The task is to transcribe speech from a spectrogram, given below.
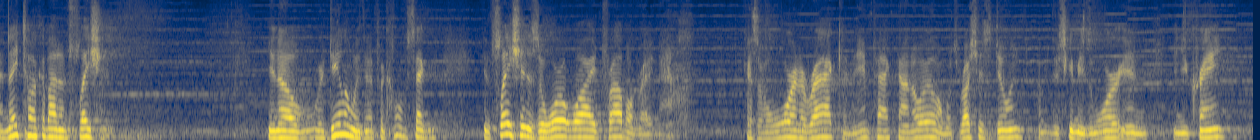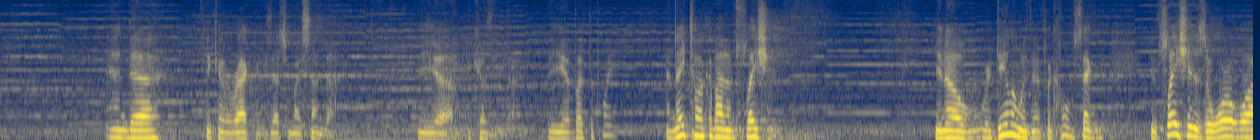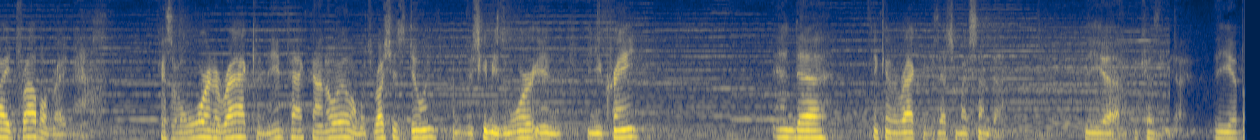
and they talk about inflation. You know, we're dealing with it for a whole second. Inflation is a worldwide problem right now because of a war in Iraq and the impact on oil and what Russia's doing. I mean, excuse me, the war in, in Ukraine. And uh, thinking of Iraq because that's where my son died. The, uh, because he died. The, uh, but the point, and they talk about inflation. You know, we're dealing with it for a whole second. Inflation is a worldwide problem right now because of a war in Iraq and the impact on oil and what Russia's doing. I mean, excuse me, the war in, in Ukraine. And uh, thinking of Iraq because that's where my son died. The, uh, because he died. The, uh,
